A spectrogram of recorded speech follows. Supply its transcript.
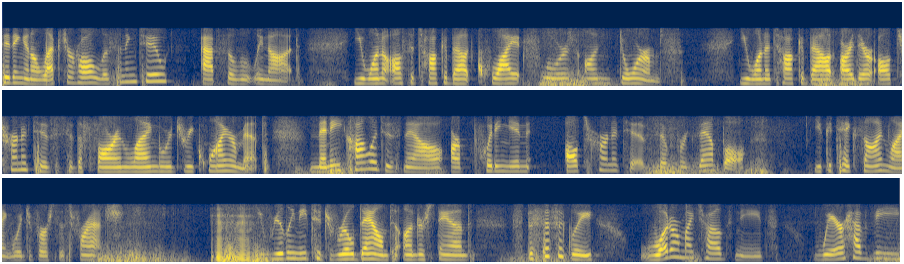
sitting in a lecture hall listening to? Absolutely not. You want to also talk about quiet floors on dorms. You want to talk about are there alternatives to the foreign language requirement? Many colleges now are putting in alternatives. So, for example, you could take sign language versus French. Mm-hmm. You really need to drill down to understand specifically what are my child's needs, where have the,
